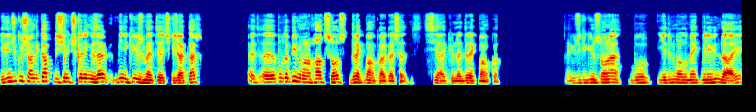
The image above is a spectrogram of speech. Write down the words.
Yedinci kuş handikap dişi 3 çıkar İngilizler 1200 metreye çıkacaklar. Evet e, burada bir numara hot sauce direkt banko arkadaşlar. Siyah küller direkt banko. Yani 102 gün sonra bu 7 numaralı Make Believe'in dahi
